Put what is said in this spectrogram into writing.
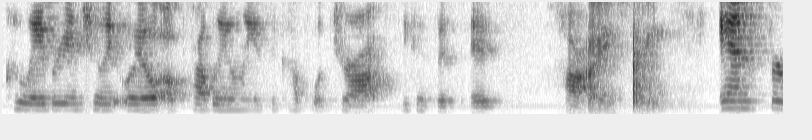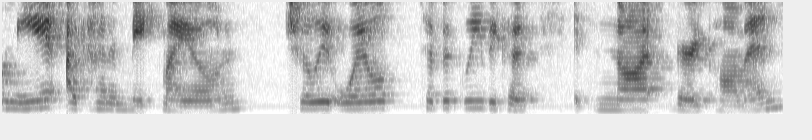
Calabrian chili oil. I'll probably only use a couple drops because this is hot. Spicy. And for me, I kind of make my own chili oil typically because it's not very common.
